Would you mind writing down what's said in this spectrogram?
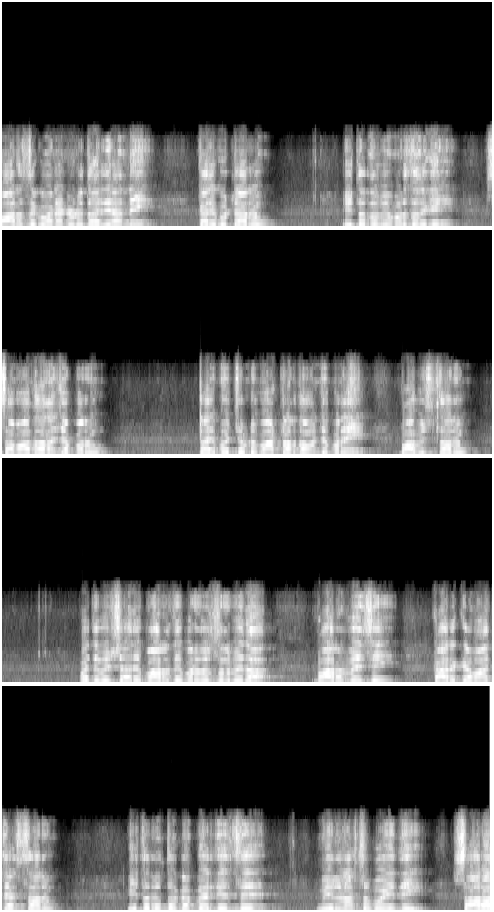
మానసికమైనటువంటి ధైర్యాన్ని కలిగి ఉంటారు ఇతరుల విమర్శలకి సమాధానం చెప్పరు. టైం వచ్చినప్పుడు మాట్లాడదామని చెప్పని భావిస్తారు. ప్రతి విషయాన్ని భారతీయ పరమేశ్వరుల మీద భారం వేసి కార్యక్రమాలు చేస్తారు. ఇతరులతో కంపేర్ చేస్తే మీరు నష్టపోయింది చాలా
